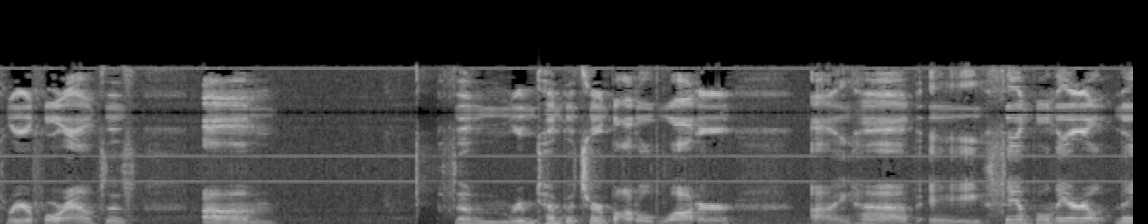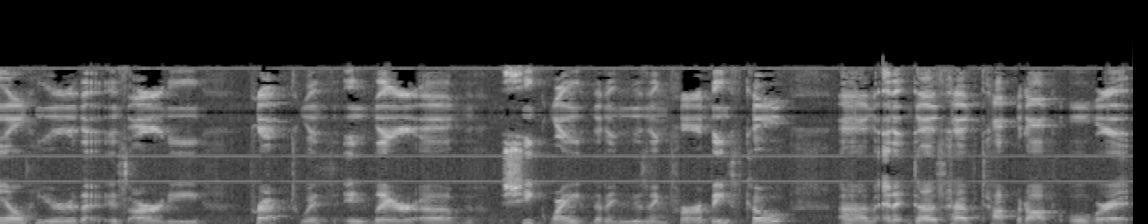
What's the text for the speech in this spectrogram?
three or four ounces. Um, some room temperature bottled water. I have a sample nail, nail here that is already prepped with a layer of chic white that I'm using for a base coat um, and it does have top it off over it.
